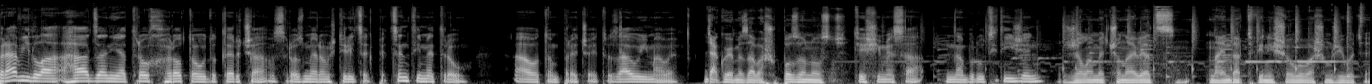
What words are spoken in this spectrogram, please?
pravidlá hádzania troch hrotov do terča s rozmerom 45 cm a o tom, prečo je to zaujímavé. Ďakujeme za vašu pozornosť. Tešíme sa na budúci týždeň. Želáme čo najviac nine dart finishov vo vašom živote.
